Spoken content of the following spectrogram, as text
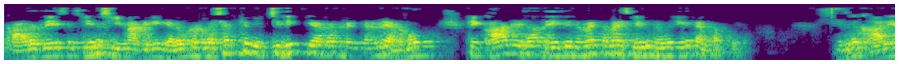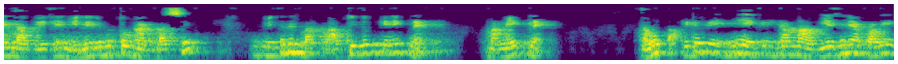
කාල දේශ කියන සීමා දෙකෙන් ගැලවුණාට පස්සේ වෙච්ච දේ කියාගන්න බැරි කන්නේ අනමෝද මේ කාලය සහ දේශය තමයි තමයි සියලු මෙමරි එක තැන්පත් වෙන්නේ. ඒක කාලයෙන් සහ ද්වේෂයෙන් මිදෙන්නට උනාට පස්සේ මෙතන අත්විඳපු කෙනෙක් නැහැ. මම එක් නැහැ. නමුත් අපිට වෙන්නේ ඒක නිකම්ම අභියසනයක් වගේ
